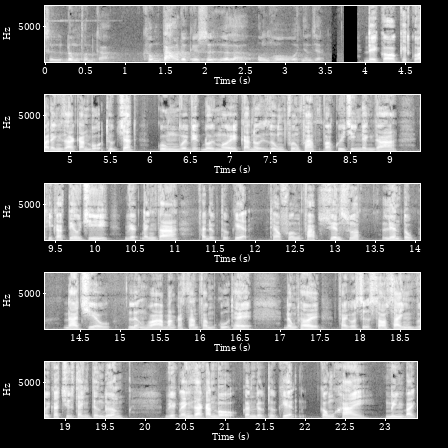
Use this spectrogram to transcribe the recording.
sự đồng thuận cao, không tạo được cái sự là ủng hộ của nhân dân. Để có kết quả đánh giá cán bộ thực chất cùng với việc đổi mới cả nội dung, phương pháp và quy trình đánh giá thì các tiêu chí việc đánh giá phải được thực hiện theo phương pháp xuyên suốt, liên tục, đa chiều, lượng hóa bằng các sản phẩm cụ thể, đồng thời phải có sự so sánh với các chức danh tương đương. Việc đánh giá cán bộ cần được thực hiện công khai, minh bạch,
